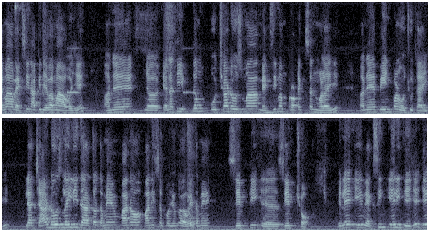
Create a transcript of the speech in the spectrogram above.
એમાં વેક્સિન આપી દેવામાં આવે છે. અને એનાથી એકદમ ઓછા ડોઝમાં મેક્સિમમ પ્રોટેક્શન મળે છે. અને પેઇન પણ ઓછું થાય છે. એટલે આ ચાર ડોઝ લઈ લીધા તો તમે માનો, માની શકો છો કે હવે તમે સેફટી સેફ છો. એટલે એ વેક્સિન એ રીતે છે જે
